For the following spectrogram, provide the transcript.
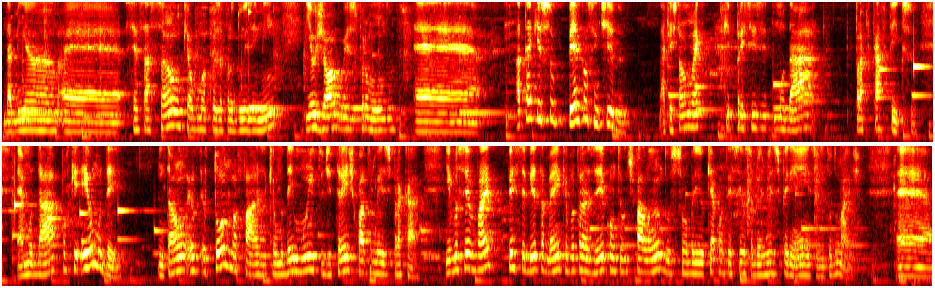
da minha é, sensação que alguma coisa produz em mim e eu jogo isso para o mundo é, até que isso perca o sentido. A questão não é que precise mudar para ficar fixo, é mudar porque eu mudei. Então eu, eu tô numa fase que eu mudei muito de 3, 4 meses para cá. E você vai perceber também que eu vou trazer conteúdos falando sobre o que aconteceu, sobre as minhas experiências e tudo mais. É,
